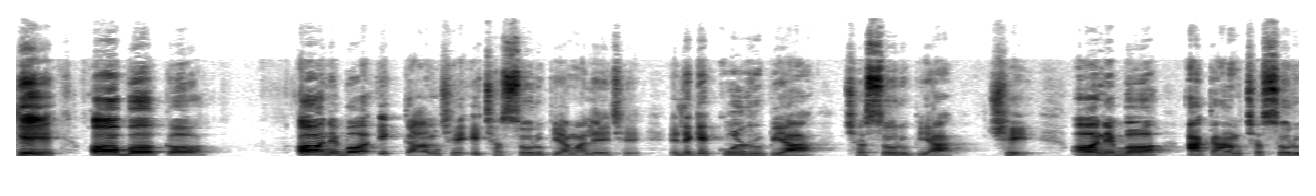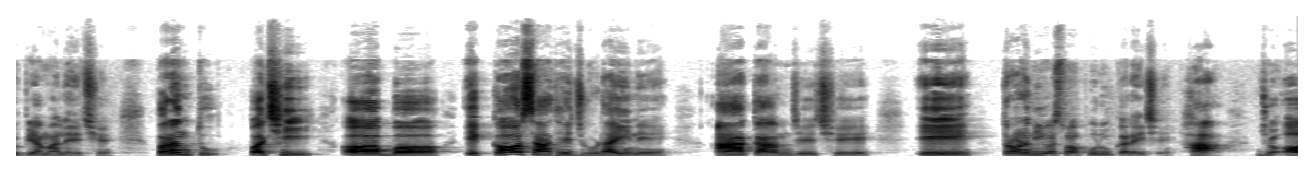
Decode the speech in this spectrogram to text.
કે અ, બ, ક, અ અને બ એક કામ છે, એ છસો રૂપિયામાં લે છે. એટલે કે કુલ રૂપિયા છસો રૂપિયા છે. અ અને બ આ કામ છસો રૂપિયામાં લે છે. પરંતુ પછી અ, બ એ ક સાથે જોડાઈને આ કામ જે છે એ ત્રણ દિવસમાં પૂરું કરે છે. હા, જો અ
